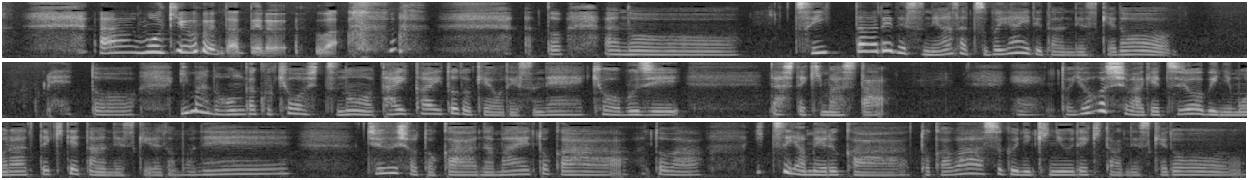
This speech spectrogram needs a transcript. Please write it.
ああもう9分経ってる。うわ。あとあのー、ツイッターでですね朝つぶやいてたんですけどえっと今の音楽教室の大会届をですね今日無事出してきました。えっと用紙は月曜日にもらってきてたんですけれどもね。住所とか名前とかあとはいつ辞めるかとかはすぐに記入できたんですけど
